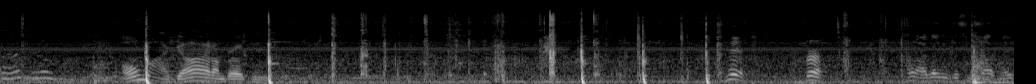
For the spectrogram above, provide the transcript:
Oh. Oh my god, I'm broken. Here, bro. Hold on, I gotta get some shots, maybe.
